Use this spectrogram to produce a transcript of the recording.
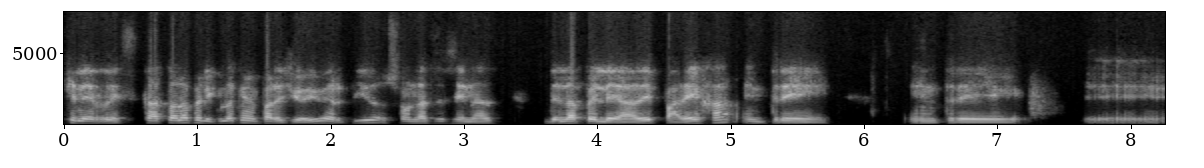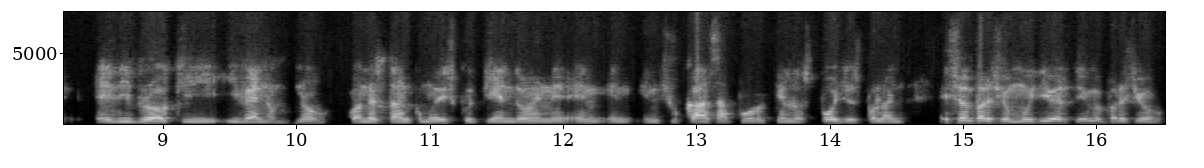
que le rescato a la película que me pareció divertido son las escenas de la pelea de pareja entre, entre eh, Eddie Brock y, y, Venom, ¿no? Cuando están como discutiendo en, en, en, en, su casa porque los pollos, por la... Eso me pareció muy divertido y me pareció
